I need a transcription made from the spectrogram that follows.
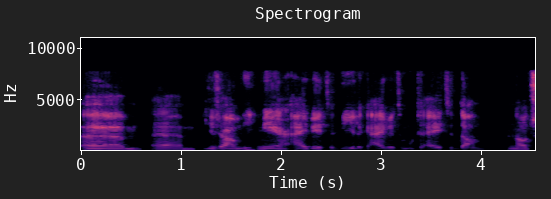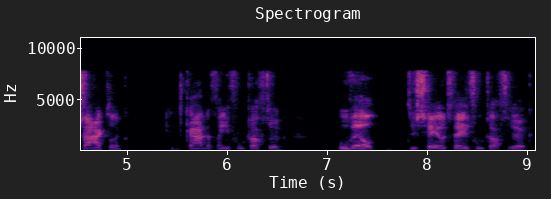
Um, um, je zou niet meer eiwitten, dierlijke eiwitten moeten eten dan noodzakelijk in het kader van je voetafdruk. Hoewel de CO2-voetafdruk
